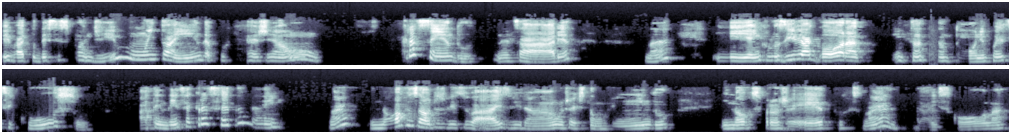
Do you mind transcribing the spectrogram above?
ele vai poder se expandir muito ainda, porque a região crescendo nessa área, né? E, inclusive, agora, em Santo Antônio, com esse curso, a tendência é crescer também, né? Novos audiovisuais virão, já estão vindo, e novos projetos, né? Da escola.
